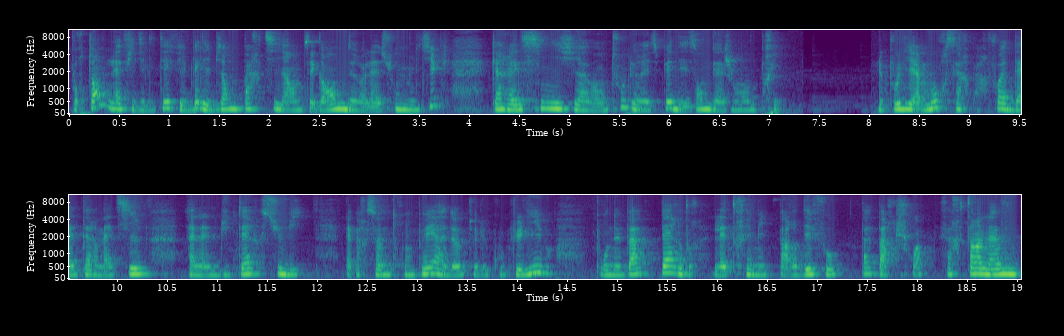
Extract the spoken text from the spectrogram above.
Pourtant, la fidélité fait bel et bien partie intégrante des relations multiples car elle signifie avant tout le respect des engagements pris. Le polyamour sert parfois d'alternative à l'adultère subi. La personne trompée adopte le couple libre pour ne pas perdre l'être aimé par défaut, pas par choix. Certains l'avouent,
